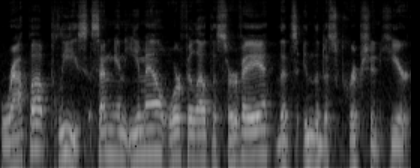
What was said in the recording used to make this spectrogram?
wrap up, please send me an email or fill out the survey that's in the description here.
